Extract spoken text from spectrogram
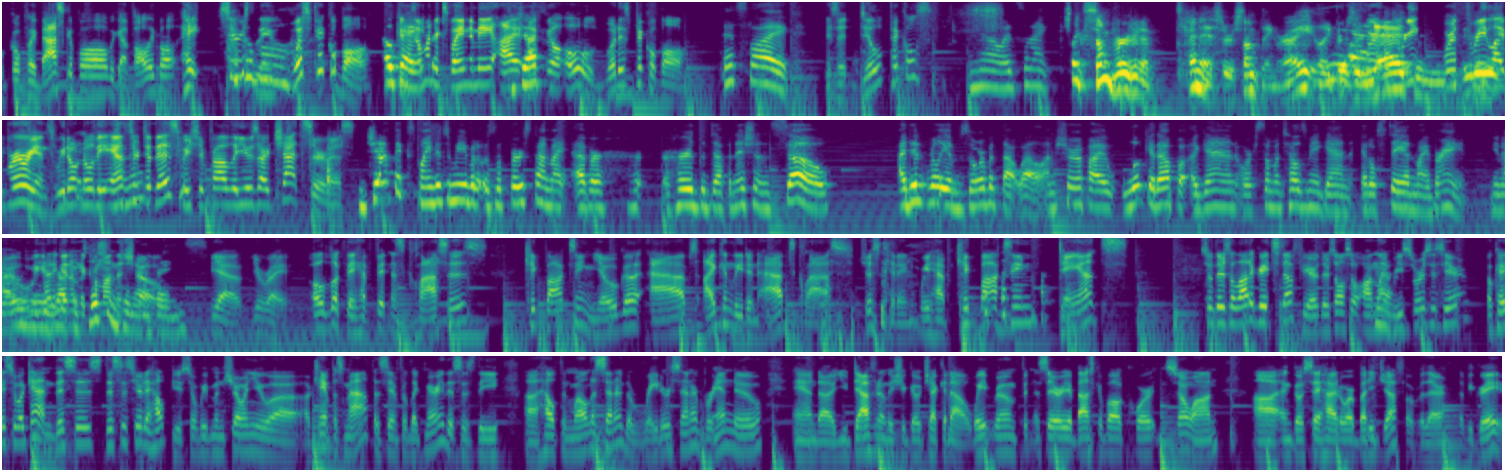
go play basketball. We got volleyball. Hey, seriously, pickleball. what's pickleball? Okay. Can someone explain to me? I, Jeff, I feel old. What is pickleball? It's like. Is it dill pickles? No, it's like. It's like some version of tennis or something, right? Like there's yeah. a net. We're, three, we're three librarians. We don't know the answer to this. We should probably use our chat service. Jeff explained it to me, but it was the first time I ever he heard the definition. So I didn't really absorb it that well. I'm sure if I look it up again or if someone tells me again, it'll stay in my brain. You know, right, well, we got to get them to come on the show. Things. Yeah, you're right. Oh, look, they have fitness classes, kickboxing, yoga, abs. I can lead an abs class. Just kidding. We have kickboxing, dance, so there's a lot of great stuff here. There's also online yeah. resources here. Okay, so again, this is this is here to help you. So we've been showing you a, a campus map at Sanford Lake Mary. This is the uh, Health and Wellness Center, the Raider Center, brand new, and uh, you definitely should go check it out. Weight room, fitness area, basketball court, and so on. Uh, and go say hi to our buddy Jeff over there. That'd be great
